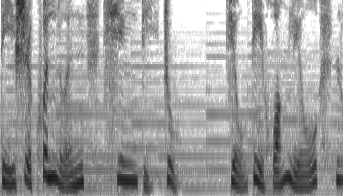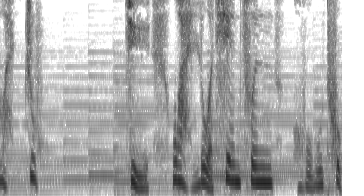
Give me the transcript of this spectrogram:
底是昆仑青底柱。九地黄流乱注，俱万落千村胡兔。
